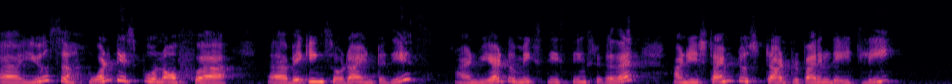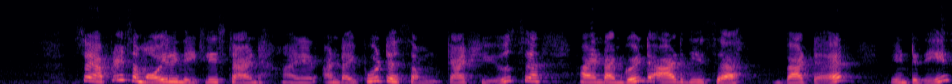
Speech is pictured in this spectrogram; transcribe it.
uh, use uh, one teaspoon of uh, uh, baking soda into this and we have to mix these things together and it's time to start preparing the idli. So I applied some oil in the idli stand and, and I put uh, some cashews and I'm going to add this batter into this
